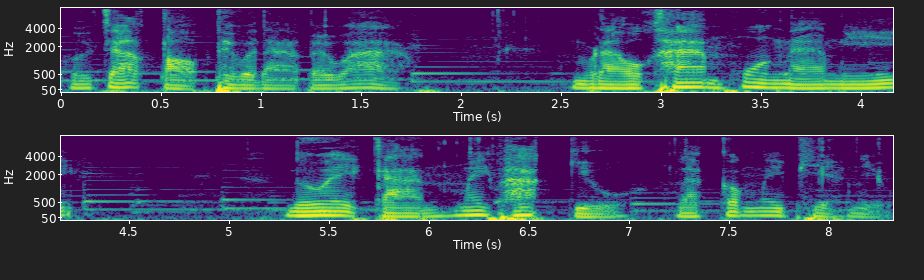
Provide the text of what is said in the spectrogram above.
พระเจ้าตอบเทวดาไปว่า เราข้ามห่วงน้ำนี้ ด้วยการไม่พักอยู่และก็ไม่เพียรอยู่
